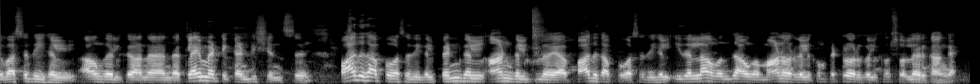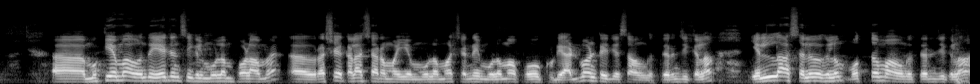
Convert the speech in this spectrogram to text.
வசதிகள் அவங்களுக்கான அந்த கிளைமேட்டிக் கண்டிஷன்ஸு பாதுகாப்பு வசதிகள் பெண்கள் ஆண்களுக்குள்ள பாதுகாப்பு வசதிகள் இதெல்லாம் வந்து அவங்க மாணவர்களுக்கும் பெற்றோர்களுக்கும் சொல்ல இருக்காங்க. முக்கியமாக வந்து ஏஜென்சிகள் மூலம் போகாமல் ரஷ்ய கலாச்சார மையம் மூலமாக சென்னை மூலமாக போகக்கூடிய அட்வான்டேஜஸ் அவங்க தெரிஞ்சுக்கலாம். எல்லா செலவுகளும் மொத்தமாக அவங்க தெரிஞ்சுக்கலாம்.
